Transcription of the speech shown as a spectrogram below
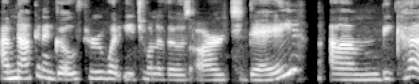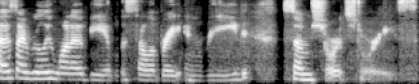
I'm not going to go through what each one of those are today um, because I really want to be able to celebrate and read some short stories.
